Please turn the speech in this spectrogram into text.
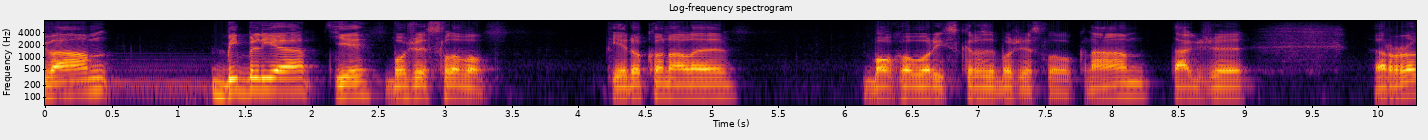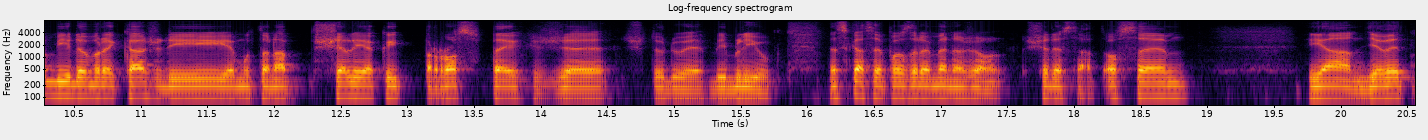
vám. Biblia je Bože slovo. Je dokonalé. Boh hovorí skrze Bože slovo k nám, takže robí dobre každý, je mu to na všelijaký prospech, že študuje Bibliu. Dneska se pozrieme na žal 68, Ján 19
